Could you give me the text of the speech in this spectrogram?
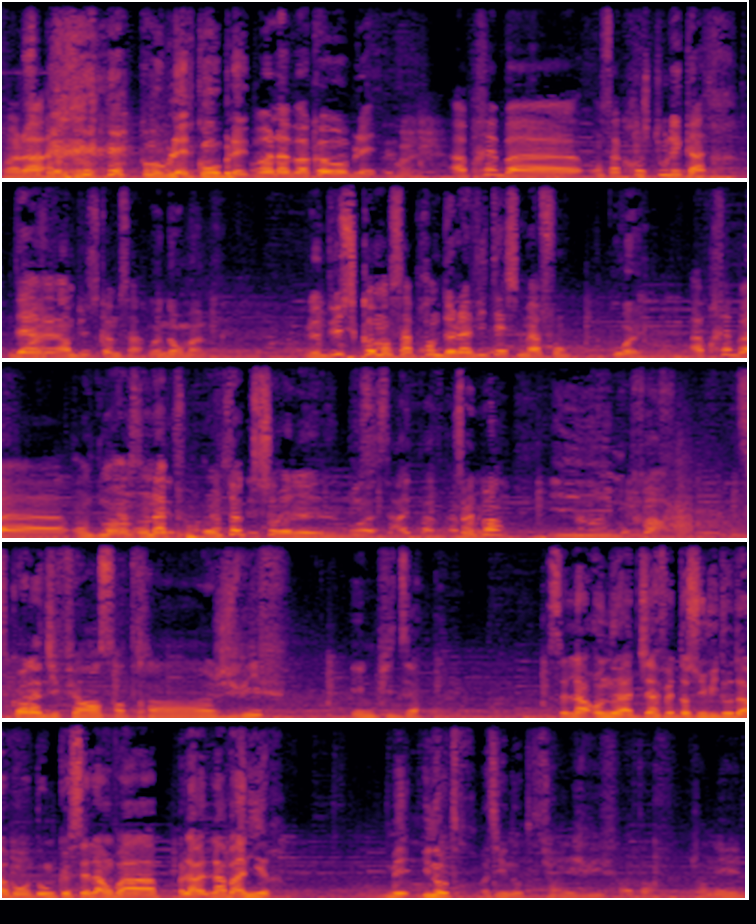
Voilà. Comme au bled, comme au bled. voilà, bah, comme au bled. Après, bah, on s'accroche tous les quatre derrière un bus comme ça. Ouais, normal. Le bus commence à prendre de la vitesse, mais à fond. Ouais. Après, bah, on demande, on, a, on toque sur le. ouais. s'arrête pas Ça pas Il bombarde. C'est quoi la différence entre un juif et une pizza? Celle-là, on l'a déjà faite dans une vidéo d'avant. Donc celle-là, on va la, la bannir. Mais une autre. Vas-y, une autre. Sur les juifs, attends, j'en ai une.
